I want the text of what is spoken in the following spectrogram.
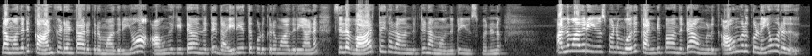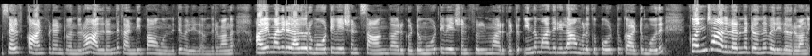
நம்ம வந்துட்டு கான்ஃபிடென்ட்டா இருக்கிற மாதிரியும் அவங்க கிட்ட வந்துட்டு தைரியத்தை கொடுக்குற மாதிரியான சில வார்த்தைகளை வந்துட்டு நம்ம வந்துட்டு யூஸ் பண்ணணும். அந்த மாதிரி யூஸ் பண்ணும்போது கண்டிப்பாக வந்துட்டு அவங்களுக்கு அவங்களுக்குள்ளேயும் ஒரு செல்ஃப் கான்ஃபிடென்ட் வந்துடும் அதுலேருந்து கண்டிப்பாக அவங்க வந்துட்டு வெளியில் வந்துடுவாங்க அதே மாதிரி ஏதாவது ஒரு மோட்டிவேஷன் சாங்காக இருக்கட்டும் மோட்டிவேஷன் ஃபில்மாக இருக்கட்டும் இந்த மாதிரிலாம் அவங்களுக்கு போட்டு காட்டும்போது கொஞ்சம் அதில் இருந்துட்டு வந்து வெளியில் வருவாங்க.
